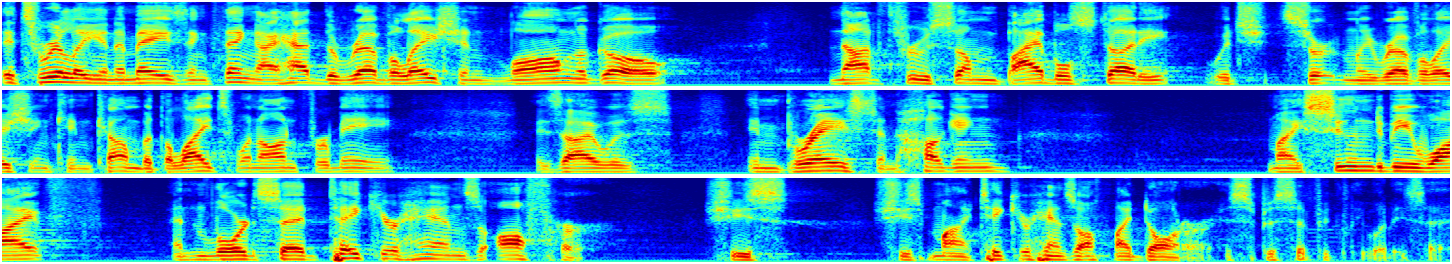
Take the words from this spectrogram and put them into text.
It's really an amazing thing. I had the revelation long ago, not through some Bible study, which certainly revelation can come, but the lights went on for me as I was embraced and hugging my soon to be wife. And the Lord said, Take your hands off her. She's, she's mine. Take your hands off my daughter, is specifically what He said.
